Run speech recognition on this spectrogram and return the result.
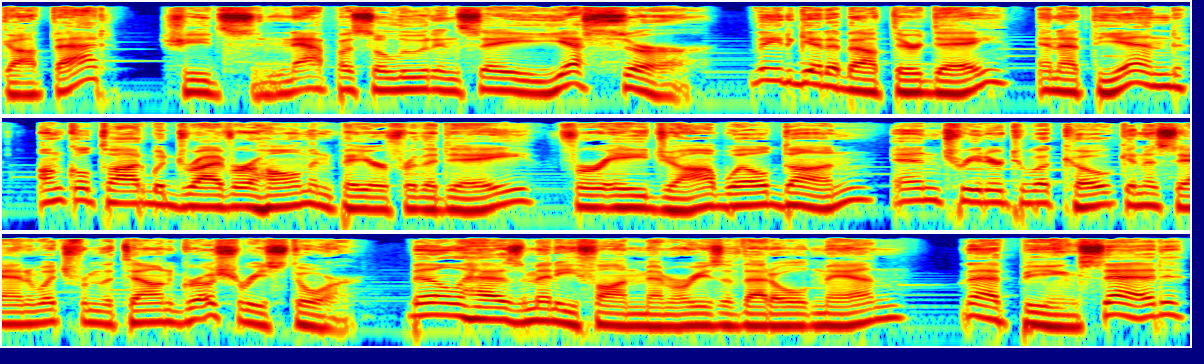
Got that? She'd snap a salute and say, Yes, sir. They'd get about their day, and at the end, Uncle Todd would drive her home and pay her for the day, for a job well done, and treat her to a Coke and a sandwich from the town grocery store. Belle has many fond memories of that old man. That being said,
